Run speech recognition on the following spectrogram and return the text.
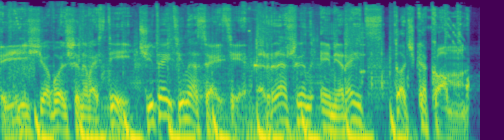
Еще больше новостей читайте на сайте RussianEmirates.com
